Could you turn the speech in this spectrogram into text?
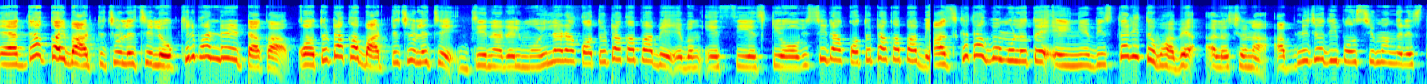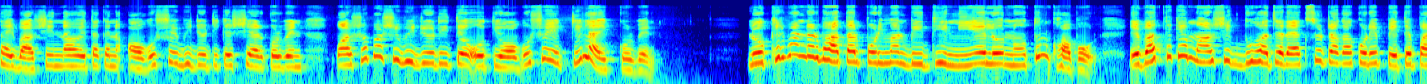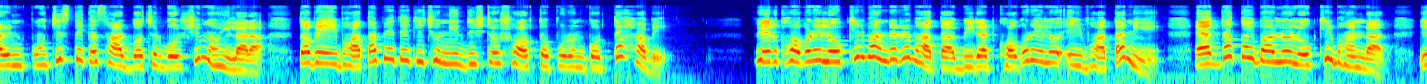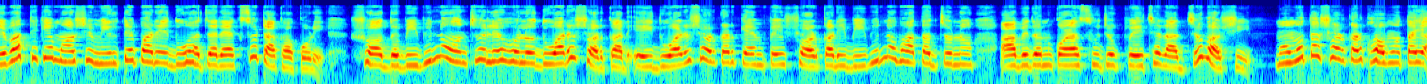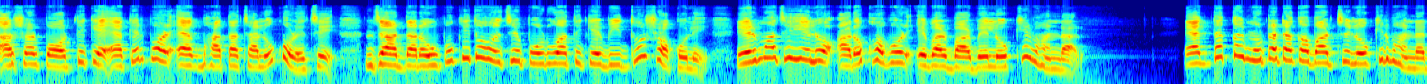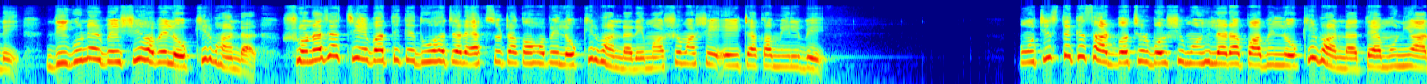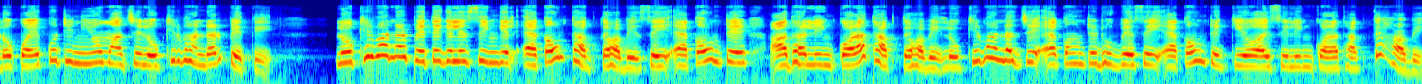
এক ধাক্কায় বাড়তে চলেছে লক্ষ্মীর ভাণ্ডারের টাকা। কত টাকা বাড়তে চলেছে? জেনারেল মহিলারা কত টাকা পাবে এবং এসসি এসটি ওবিসিরা কত টাকা পাবে? আজকে থাকবে মূলত এই নিয়ে বিস্তারিতভাবে আলোচনা। আপনি যদি পশ্চিমবঙ্গের স্থায়ী বাসিন্দা হয়ে থাকেন, অবশ্যই ভিডিওটিকে শেয়ার করবেন। পাশাপাশি ভিডিওটিতে অতি অবশ্যই একটি লাইক করবেন। লক্ষ্মীর ভাণ্ডার ভাতার পরিমাণ বৃদ্ধি নিয়ে এলো নতুন খবর। এবার থেকে মাসিক দু হাজার একশো টাকা করে পেতে পারেন পঁচিশ থেকে ষাট বছর বয়সী মহিলারা। তবে এই ভাতা পেতে কিছু নির্দিষ্ট শর্ত পূরণ করতে হবে। ফের খবরে লক্ষ্মীর ভাণ্ডারের ভাতা। বিরাট খবর এলো এই ভাতা নিয়ে। এক ধাক্কায় বাড়লো লক্ষ্মীর ভাণ্ডার। এবার থেকে মাসে মিলতে পারে দু হাজার একশো টাকা করে। সদ্য বিভিন্ন অঞ্চলে হলো দুয়ারে সরকার। এই দুয়ারে সরকার ক্যাম্পে সরকারি বিভিন্ন ভাতার জন্য আবেদন করার সুযোগ পেয়েছে রাজ্যবাসী। মমতা সরকার ক্ষমতায় আসার পর থেকে একের পর এক ভাতা চালু করেছে, যার দ্বারা উপকৃত হয়েছে পড়ুয়া থেকে বৃদ্ধ সকলে। এর মাঝেই এলো আরও খবর, এবার বাড়বে লক্ষ্মীর ভাণ্ডার। এক ধাক্কায় মোটা টাকা বাড়ছে লক্ষ্মীর ভাণ্ডারে, দ্বিগুণের বেশি হবে লক্ষ্মীর ভাণ্ডার। শোনা যাচ্ছে এবার থেকে দু হাজার একশো টাকা হবে লক্ষ্মীর ভাণ্ডারে, মাসে মাসে এই টাকা মিলবে। পঁচিশ থেকে ষাট বছর বয়সী মহিলারা পাবেন লক্ষ্মীর ভাণ্ডার। তেমনই আরও কয়েক কোটি নিয়ম আছে লক্ষ্মীর ভাণ্ডার পেতে। লক্ষ্মীর ভাণ্ডার পেতে গেলে সিঙ্গেল অ্যাকাউন্ট থাকতে হবে। সেই অ্যাকাউন্টে আধার লিঙ্ক করা থাকতে হবে। লক্ষ্মীর ভাণ্ডার যে অ্যাকাউন্টে ঢুকবে, সেই অ্যাকাউন্টে কেওআইসি লিঙ্ক করা থাকতে হবে।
